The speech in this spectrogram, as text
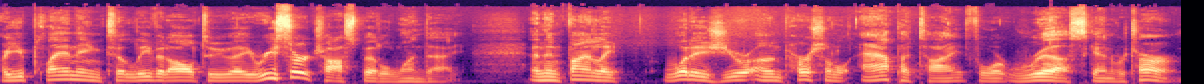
Are you planning to leave it all to a research hospital one day? And then finally, what is your own personal appetite for risk and return?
